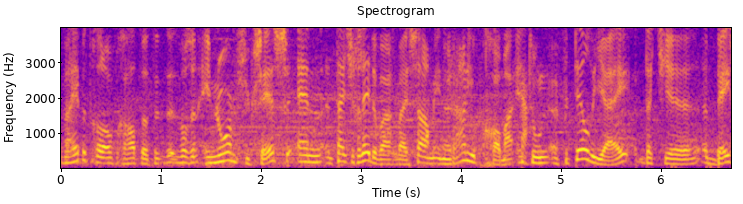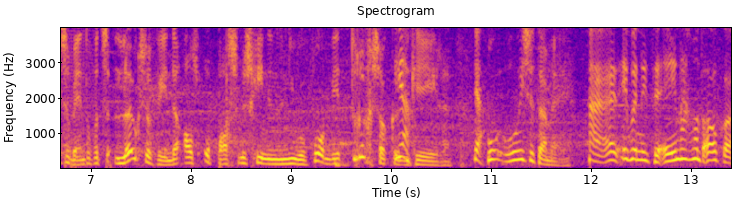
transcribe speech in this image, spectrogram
we hebben het er al over gehad dat het, het was een enorm succes. En een tijdje geleden waren wij samen in een radioprogramma. En toen eh, vertelde jij dat je bezig bent of het leuk zou vinden als oppassen misschien in een nieuwe vorm weer terug zou kunnen Ja. keren. Ja. Hoe, hoe is het daarmee? Nou, ik ben niet de enige, want ook eh,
